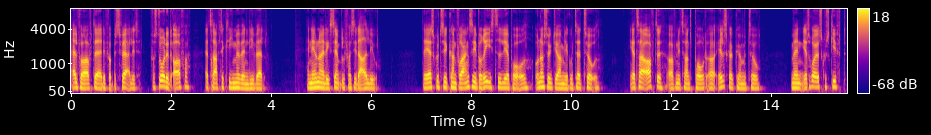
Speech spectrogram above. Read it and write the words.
Alt for ofte er det for besværligt, for stort et offer at træffe det klimavenlige valg. Han nævner et eksempel fra sit eget liv. Da jeg skulle til konference i Paris tidligere på året, undersøgte jeg, om jeg kunne tage toget. Jeg tager ofte offentlig transport og elsker at køre med tog, men jeg tror, jeg skulle skifte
